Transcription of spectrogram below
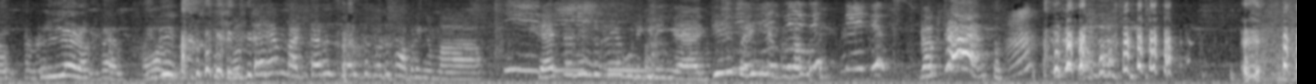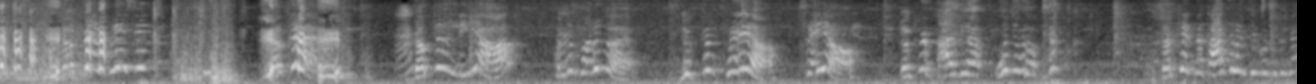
டாக்டர் இல்ல டாக்டர். முட்டையும் பட்டரும் சேர்த்து போட்டு சாப்பிடுறீங்கம்மா. சேர்த்தனே நிறைய குடிக்கிறீங்க. Tea doctor doctor please doctor doctor Liya கொஞ்சம் பாருங்க டாக்டர் ஃப்ரேயா ஃப்ரேயா டாக்டர் காதுல ஊசி விடும் டாக்டர் இந்த காய்ச்சல் வச்சு கொடுத்துருங்க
